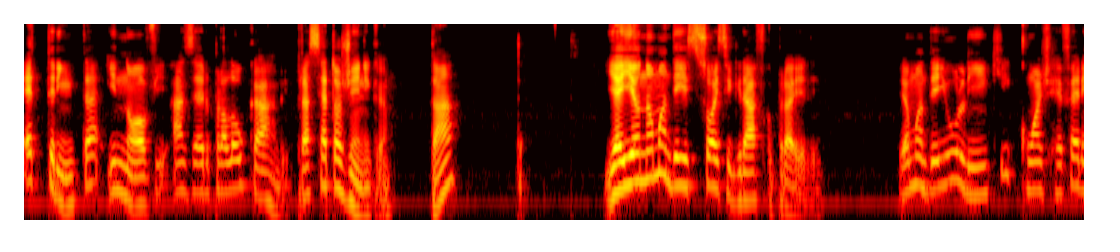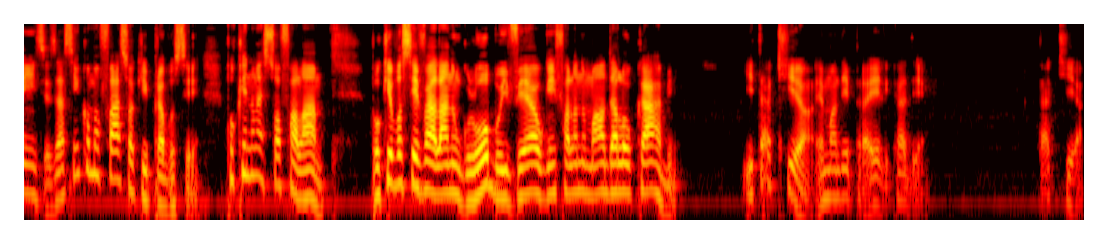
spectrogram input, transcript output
é 39 a 0 para low carb, para cetogênica, tá? E aí eu não mandei só esse gráfico para ele. Eu mandei o link com as referências, assim como eu faço aqui para você. Porque não é só falar. Porque você vai lá no Globo e vê alguém falando mal da low carb. E tá aqui, ó. Eu mandei para ele, cadê? Tá aqui, ó.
